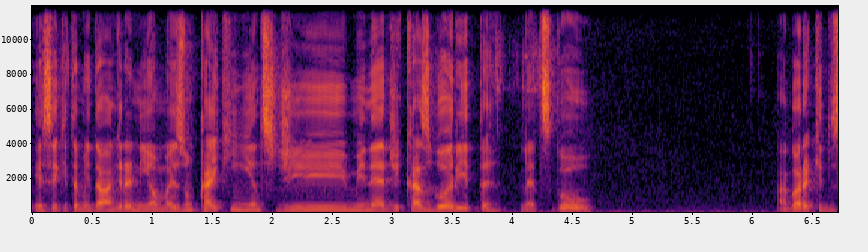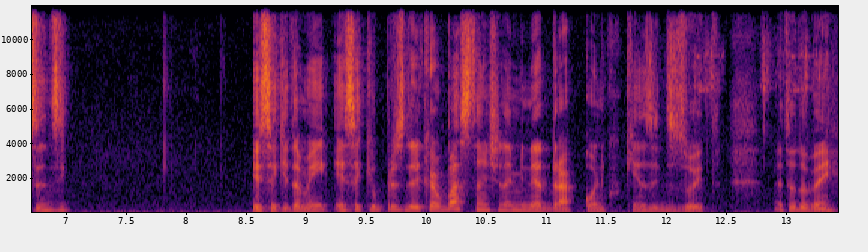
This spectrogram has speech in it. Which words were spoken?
Esse aqui também dá uma graninha, ó. Mais um K500 de minério de casgorita. Let's go. Agora aqui 200 e... Esse aqui também, esse aqui o preço dele caiu bastante, né? Minério dracônico, 518. Mas tudo bem.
